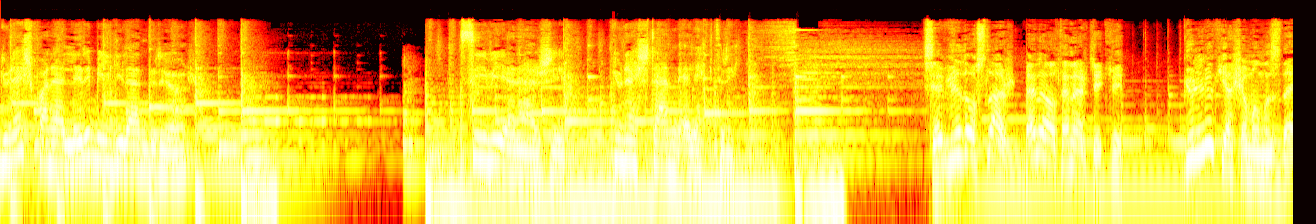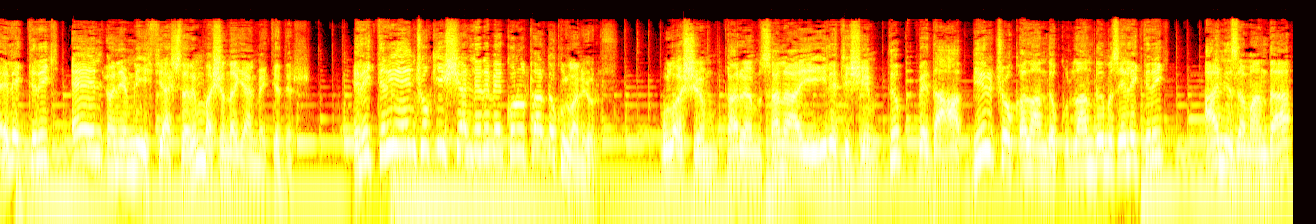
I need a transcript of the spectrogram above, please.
güneş panelleri bilgilendiriyor. CV Enerji, güneşten elektrik. Sevgili dostlar, ben Altan Erkekli. Günlük yaşamımızda elektrik en önemli ihtiyaçların başında gelmektedir. Elektriği en çok iş yerleri ve konutlarda kullanıyoruz. Ulaşım, tarım, sanayi, iletişim, tıp ve daha birçok alanda kullandığımız elektrik aynı zamanda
